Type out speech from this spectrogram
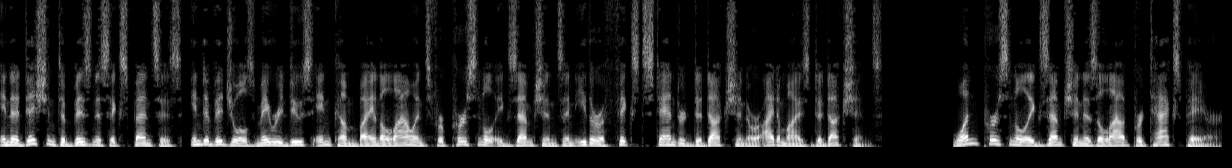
In addition to business expenses, individuals may reduce income by an allowance for personal exemptions and either a fixed standard deduction or itemized deductions. One personal exemption is allowed per taxpayer,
